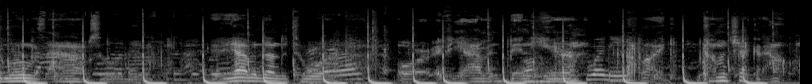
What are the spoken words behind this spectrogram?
Tulum is absolutely beautiful. If you haven't done the tour, or if you haven't been here, like, come and check it out.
